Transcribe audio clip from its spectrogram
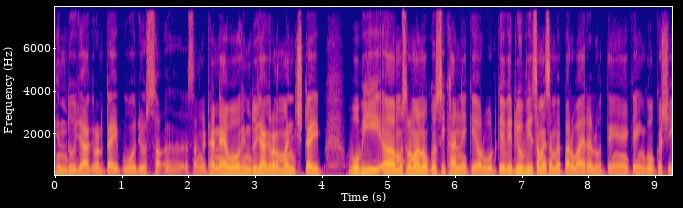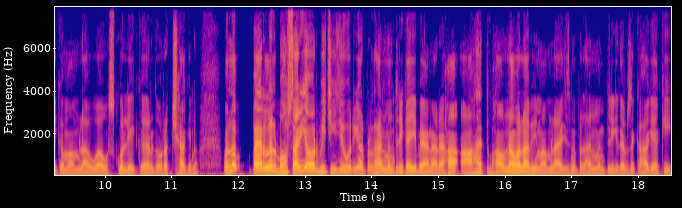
हिंदू जागरण टाइप वो जो संगठन है, वो हिंदू जागरण मंच टाइप वो भी मुसलमानों को सिखाने के और उनके वीडियो भी समय समय पर वायरल होते हैं, कहीं गोकशी का मामला हुआ, उसको लेकर गौरक्षा के नाम मतलब पैरल बहुत सारी और भी चीज़ें हो रही हैं और प्रधानमंत्री का ये बयान आ रहा है। हाँ आहत भावना वाला भी मामला है, जिसमें प्रधानमंत्री की तरफ़ से कहा गया कि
